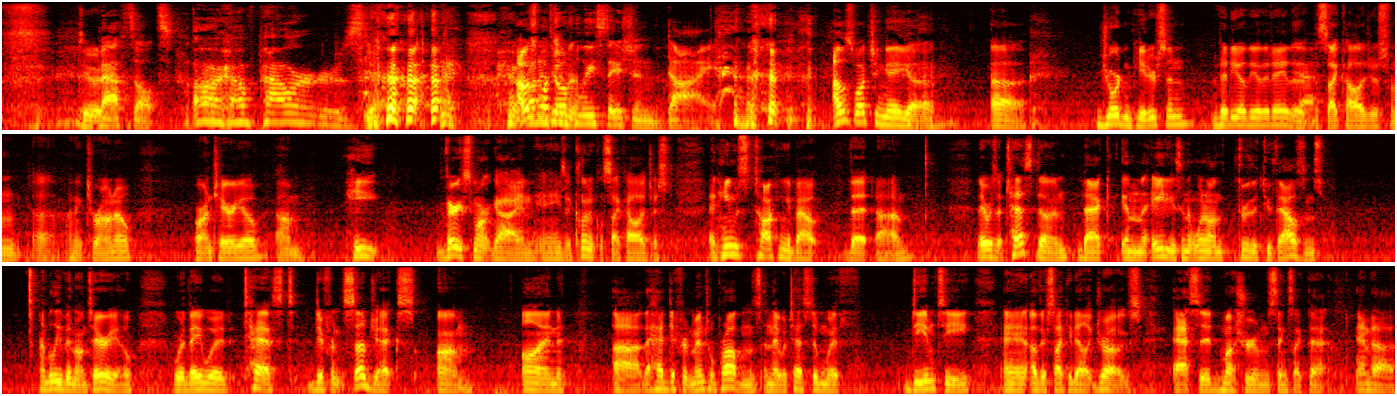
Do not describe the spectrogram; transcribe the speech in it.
Dude, bath salts i have powers I was Run watching a a- police station die I was watching a uh, uh, Jordan Peterson video the other day, the, Yeah. the psychologist from uh, I think Toronto or Ontario. Um, he very smart guy, and, and he's a clinical psychologist, and he was talking about that um, there was a test done back in the 80s, and it went on through the 2000s. I believe in Ontario, where they would test different subjects um, on uh, that had different mental problems, and they would test them with DMT and other psychedelic drugs, acid, mushrooms, things like that. And uh,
